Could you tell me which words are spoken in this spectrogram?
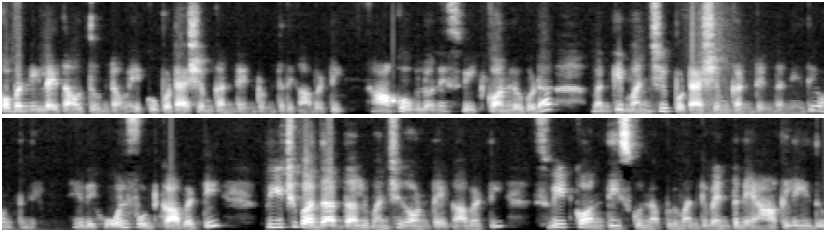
కొబ్బరి నీళ్ళు అయితే అవుతూ ఉంటాం. ఎక్కువ పొటాషియం కంటెంట్ ఉంటుంది కాబట్టి ఆ కొవ్వులోనే స్వీట్ కార్న్లో కూడా మనకి మంచి పొటాషియం కంటెంట్ అనేది ఉంటుంది. ఇది హోల్ ఫుడ్ కాబట్టి పీచు పదార్థాలు మంచిగా ఉంటాయి కాబట్టి స్వీట్ కార్న్ తీసుకున్నప్పుడు మనకి వెంటనే ఆకలేదు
